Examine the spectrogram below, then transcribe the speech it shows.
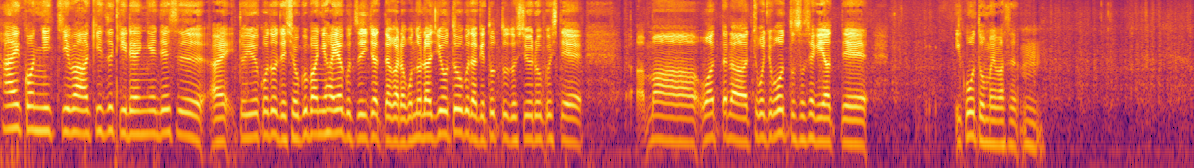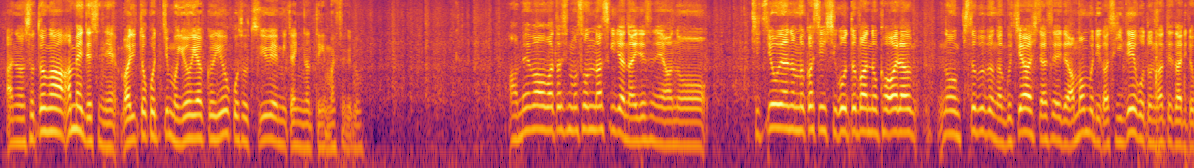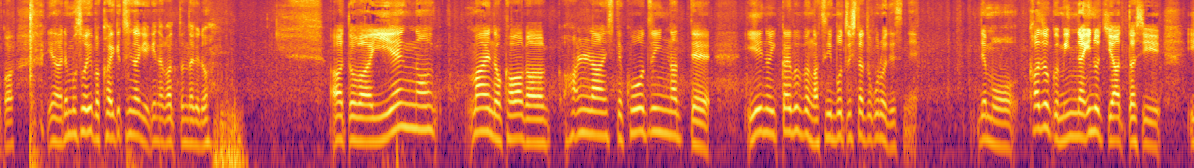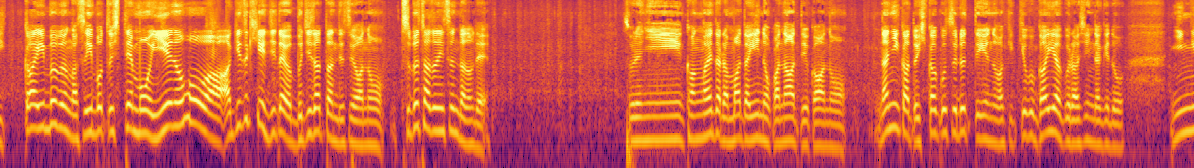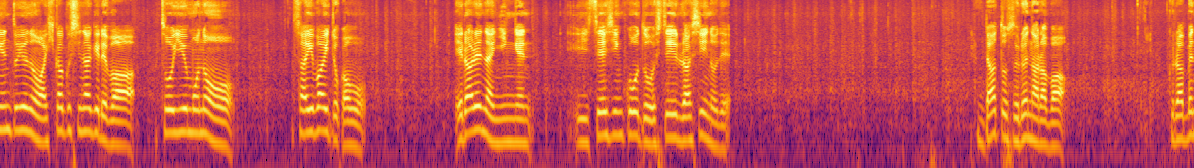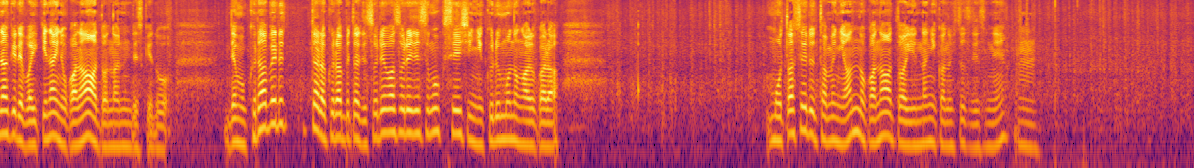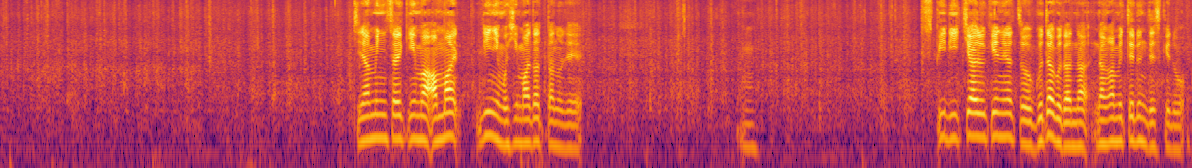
はい、こんにちは。秋月蓮華です。はい。ということで、職場に早く着いちゃったから、このラジオトークだけとっとと収録して、まあ、終わったらちょこちょこっとそせぎやって、行こうと思います。うん。あの、外が雨ですね。割とこっちもようやくようこそ梅雨へみたいになってきましたけど。雨は私もそんな好きじゃないですね。あの、父親の昔仕事場の瓦の基礎部分がぐち合わしたせいで雨漏りがひでえことになってたりとか、いや、あれもそういえば解決しなきゃいけなかったんだけど、あとは家の前の川が氾濫して洪水になって、家の1階部分が水没したところですね。でも、家族みんな命あったし、1階部分が水没して、も家の方は、秋月家自体は無事だったんですよ。あの、潰さずに済んだので。それに考えたらまだいいのかなっていうか、あの、何かと比較するっていうのは結局害悪らしいんだけど、人間というのは比較しなければ、そういうものを、幸いとかを得られない人間、精神行動をしているらしいので、だとするならば、比べなければいけないのかなとはなるんですけど、でも比べたら比べたで、それはそれですごく精神に来るものがあるから、持たせるためにあんのかなとはいう何かの一つですね。うん。ちなみに最近はあまりにも暇だったので、うん。スピリチュアル系のやつをぐだぐだな眺めてるんですけど、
